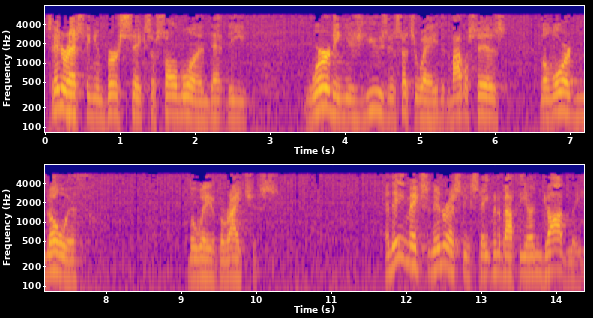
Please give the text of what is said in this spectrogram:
It's interesting in verse 6 of Psalm 1 that the wording is used in such a way that the Bible says, the Lord knoweth the way of the righteous. And then he makes an interesting statement about the ungodly.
